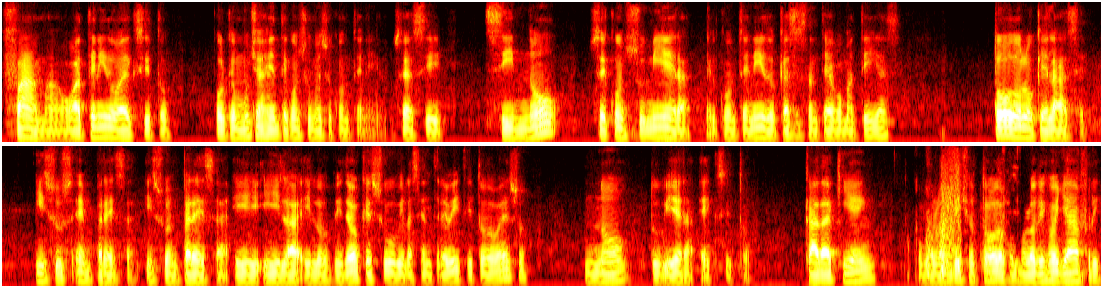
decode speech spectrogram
fama o ha tenido éxito porque mucha gente consume su contenido. O sea, si, si no se consumiera el contenido que hace Santiago Matías, todo lo que él hace y sus empresas y su empresa y, la, y los videos que sube, las entrevistas y todo eso, no tuviera éxito. Cada quien, como lo han dicho todos, como lo dijo Jaffrey,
